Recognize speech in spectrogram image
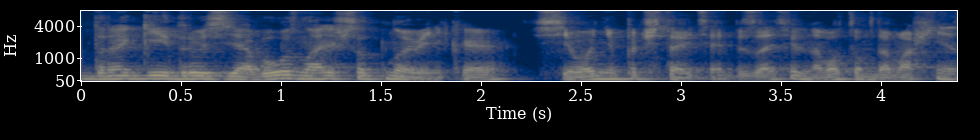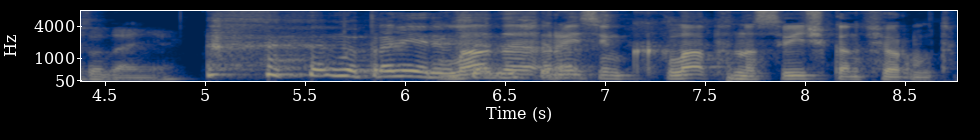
Дорогие друзья, вы узнали что-то новенькое. Сегодня почитайте обязательно. Вот вам домашнее задание. Мы проверим. Лада Racing Club на Switch confirmed.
